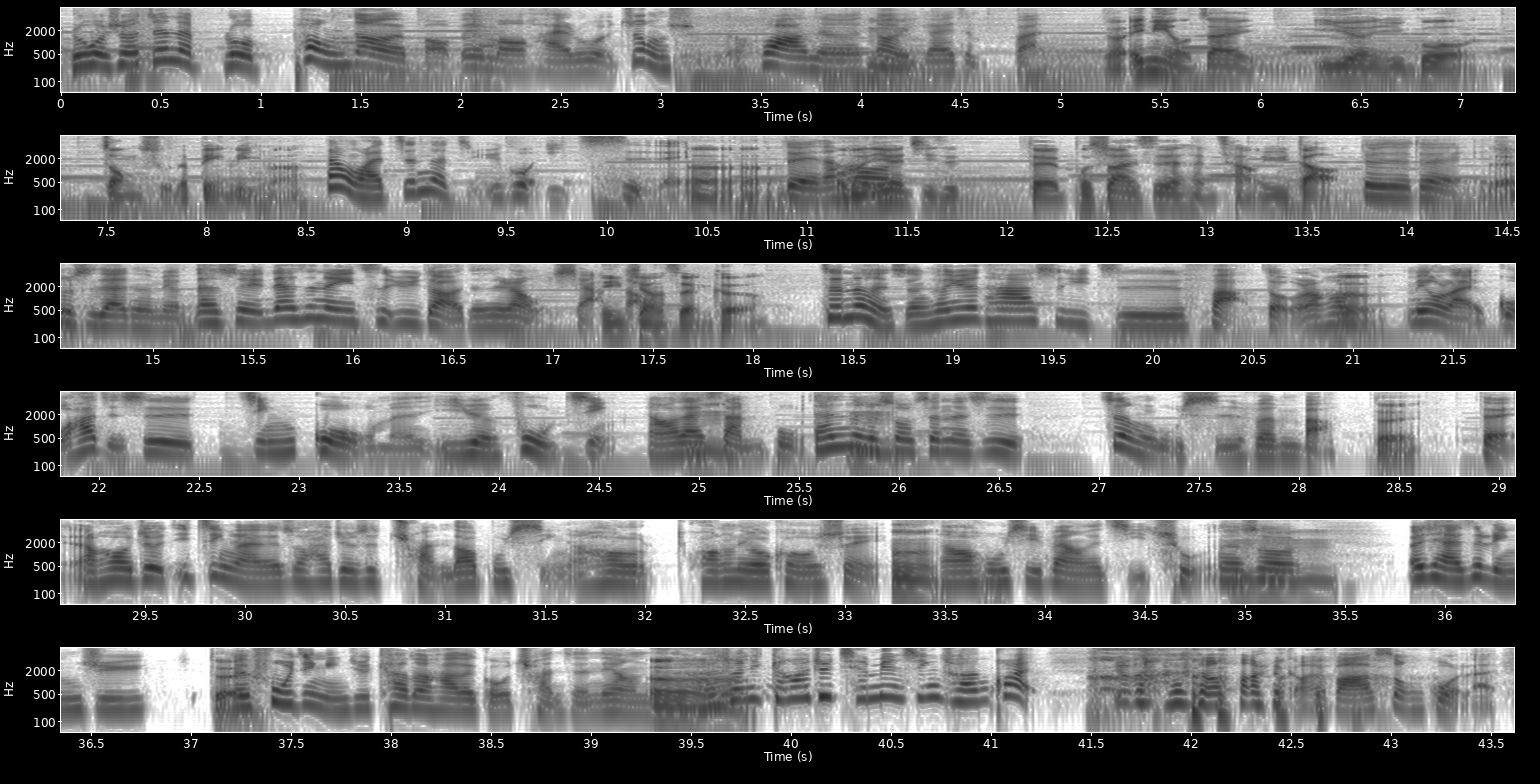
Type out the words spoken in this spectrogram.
如果说真的，如果碰到了宝贝毛孩如果中暑的话呢，到底该怎么办？嗯、对，哎、欸，你有在医院遇过中暑的病例吗？但我还真的只遇过一次、欸，哎，嗯嗯，对，然后我们医院其实对不算是很常遇到，对对对，对说实在真的没有，但是但是那一次遇到，真是让我吓到，印象深刻。真的很深刻，因为它是一只法斗，然后没有来过，它只是经过我们医院附近，然后在散步。嗯、但是那个时候真的是正午时分吧？对对，然后就一进来的时候，它就是喘到不行，然后狂流口水，嗯，然后呼吸非常的急促。那时候，嗯、而且还是邻居，对，附近邻居看到他的狗喘成那样子，他、嗯、说：“你赶快去前面新传快，然后就赶快把它送过来。”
